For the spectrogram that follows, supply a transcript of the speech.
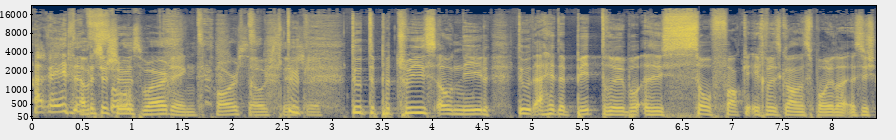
Er redet Aber es ist so. ein schönes Wording. Torso ist Dude, der Patrice O'Neill, dude, er hat ein Bit drüber, es ist so fucking, ich will es gar nicht spoilern, es ist,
